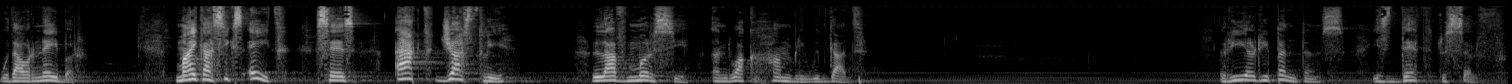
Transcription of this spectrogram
with our neighbor. Micah 6 8 says, Act justly, love mercy, and walk humbly with God. Real repentance is death to self,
